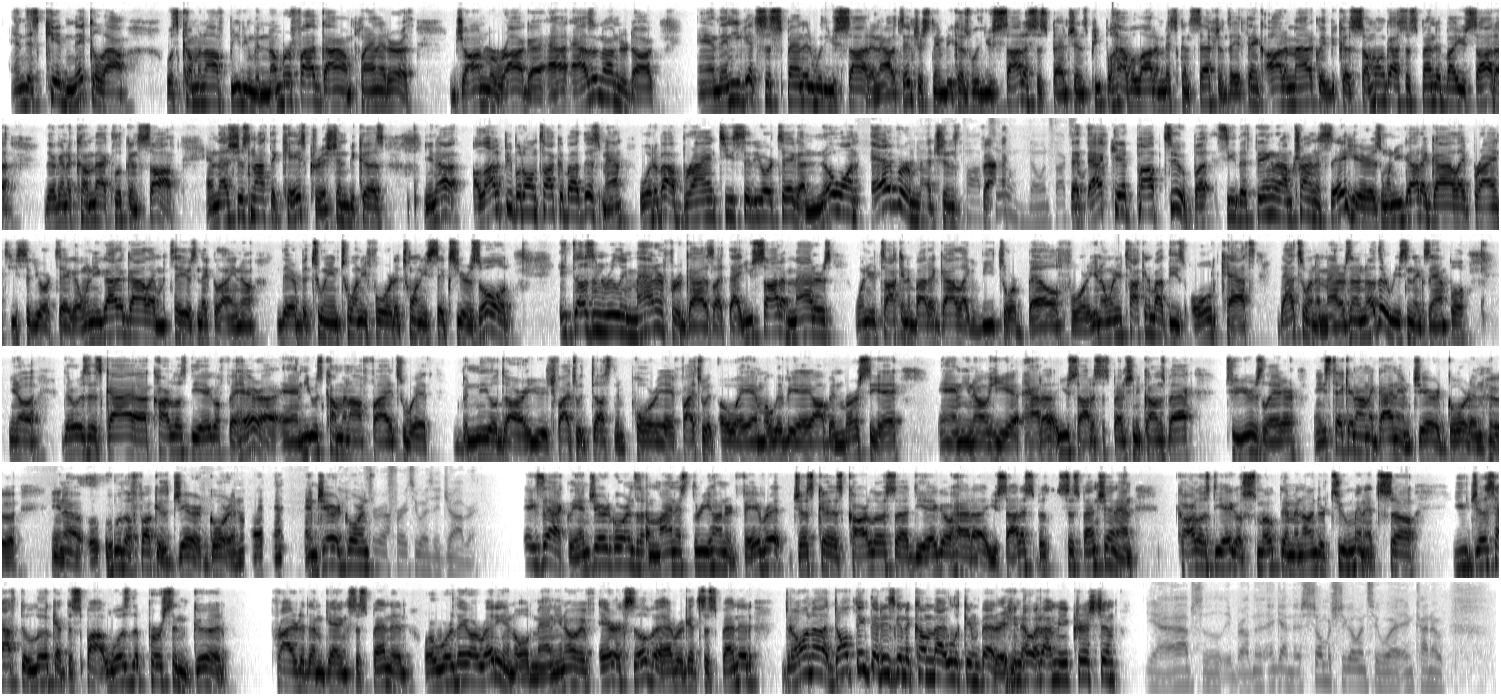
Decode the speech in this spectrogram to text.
And this kid, Nicolau, was coming off beating the number five guy on planet Earth, John Moraga, as an underdog. And then he gets suspended with USADA. Now it's interesting because with USADA suspensions, people have a lot of misconceptions. They think automatically because someone got suspended by USADA, they're going to come back looking soft. And that's just not the case, Christian, because, you know, a lot of people don't talk about this, man. What about Brian T. City Ortega? No one ever mentions the fact no that that kid popped too. But see, the thing that I'm trying to say here is when you got a guy like Brian T. City Ortega, when you got a guy like Matheus Nicolau, you know, they're between 24 to 26 years old, it doesn't really matter for guys like that. You saw it matters when you're talking about a guy like Vitor Belfort. You know, when you're talking about these old cats, that's when it matters. And another recent example, you know, there was this guy, uh, Carlos Diego Ferreira, and he was coming off fights with Beneil Dariush, fights with Dustin Poirier, fights with OAM, Olivier Aubin Mercier. And, you know, he had a USADA suspension. He comes back two years later, and he's taking on a guy named Jared Gordon, who, you know, who the fuck is Jared Gordon, right? And, and Jared Gordon. To refer to as a jobber. Exactly. And Jared Gordon's a minus 300 favorite just because Carlos uh, Diego had a USADA sp- suspension and Carlos Diego smoked him in under two minutes. So you just have to look at the spot. Was the person good prior to them getting suspended, or were they already an old man? You know, if Eric Silva ever gets suspended, don't uh, don't think that he's going to come back looking better. You know what I mean, Christian? Yeah, absolutely, bro. Again, there's so much to go into it and kind of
